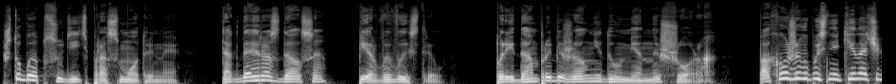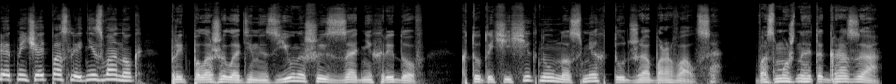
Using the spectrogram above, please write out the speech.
чтобы обсудить просмотренное. Тогда и раздался первый выстрел. По рядам пробежал недоуменный шорох. «Похоже, выпускники начали отмечать последний звонок», предположил один из юношей из задних рядов. Кто-то хихикнул, но смех тут же оборвался. «Возможно, это гроза»,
